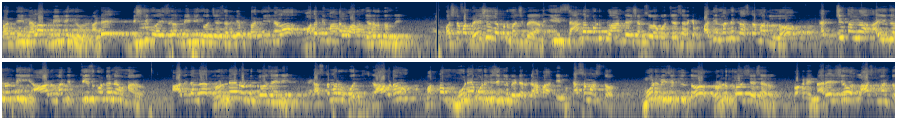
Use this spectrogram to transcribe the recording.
ప్రతి నెల మీటింగ్ అంటే డిస్టిక్ వైజ్గా మీటింగ్ వచ్చేసరికి ప్రతి నెల మొదటి మంగళవారం జరుగుతుంది. ఫస్ట్ ఆఫ్ ఆల్ రేషియో చెప్పడం మర్చిపోయాను. ఈ శాండల్వుడ్ ప్లాంటేషన్స్లోకి వచ్చేసరికి పది మంది కస్టమర్లలో ఖచ్చితంగా ఐదు నుండి ఆరు మంది తీసుకుంటూనే ఉన్నారు. ఆ విధంగా రెండే రెండు క్లోజ్ అయినాయి. కస్టమర్ వచ్చి- రావడం మొత్తం మూడే మూడు విజిట్లు పెట్టారు కడప టీం కస్టమర్స్తో. మూడు విజిట్లతో రెండు క్లోజ్ చేశారు. ఒకటి నరేష్ లాస్ట్ మంత్.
